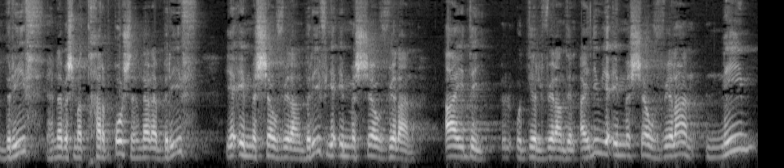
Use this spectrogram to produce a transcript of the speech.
brief هنا باش ما تخربقوش هنا راه brief. يا إما show vlan brief يا إما show vlan id ودير ال VLAN ديال ال ID ويا اما show vlan name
